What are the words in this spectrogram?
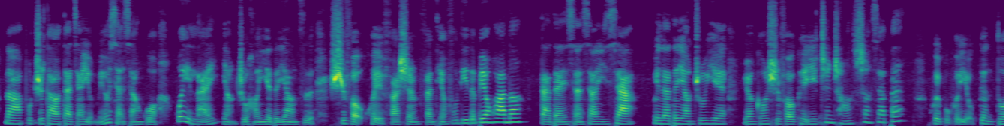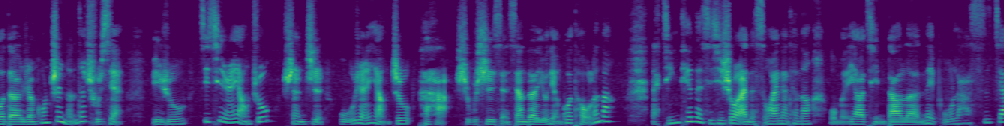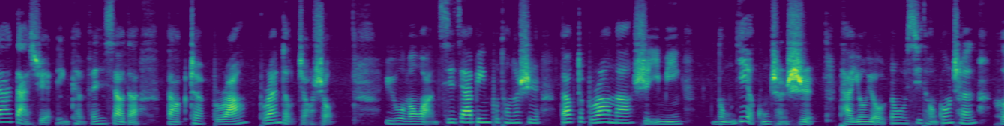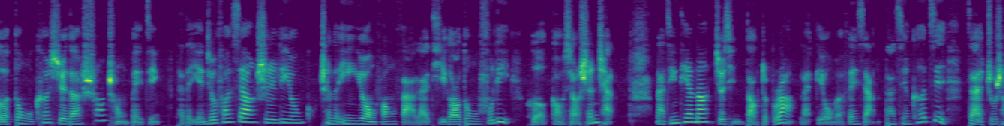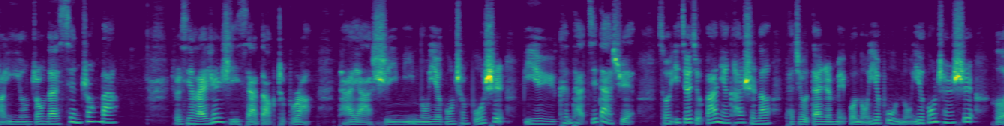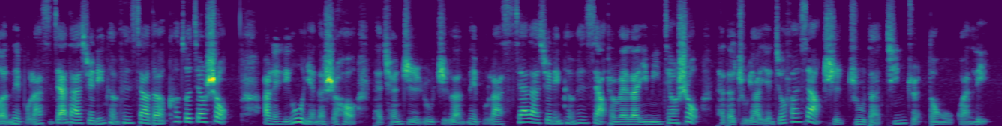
那不知道大家有没有想象过，未来养猪行业的样子是否会发生翻天覆地的变化呢？大胆想象一下，未来的养猪业，员工是否可以正常上下班？会不会有更多的人工智能的出现？比如机器人养猪，甚至无人养猪？哈哈，是不是想象的有点过头了呢？那今天的西西说 and Swinet 呢？我们邀请到了内布拉斯加大学林肯分校的 Dr. Brown Brando 教授。与我们往期嘉宾不同的是，Dr. Brown 呢是一名农业工程师，他拥有生物系统工程和动物科学的双重背景。的研究方向是利用工程的应用方法来提高动物福利和高效生产。那今天呢，就请 Dr. Brown 来给我们分享大千科技在猪场应用中的现状吧。首先来认识一下 Dr. Brown。他呀是一名农业工程博士，毕业于肯塔基大学。从一九九八年开始呢，他就担任美国农业部农业工程师和内布拉斯加大学林肯分校的客座教授。二零零五年的时候，他全职入职了内布拉斯加大学林肯分校，成为了一名教授。他的主要研究方向是猪的精准动物管理。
